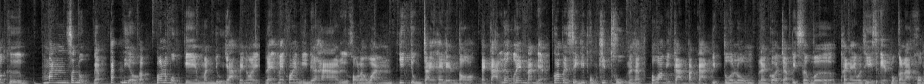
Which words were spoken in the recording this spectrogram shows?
ก็คือมันสนุกแบบแป๊บเดียวครับ เพราะระบบเกมมันยุ่งยากไปหน่อย และไม่ค่อยมีเนื้อหาหรือของรางวัลที่จูงใจให้เล่นต่อ แต่การเลิกเล่นนั้นเนี่ยก็เป็นสิ่งที่ผมคิดถูกนะครับ เพราะว่ามีการประกาศปิดตัวลง และก็จะปิดเซิร์ฟเวอร์ภายในวันที่ 11 มกราคม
